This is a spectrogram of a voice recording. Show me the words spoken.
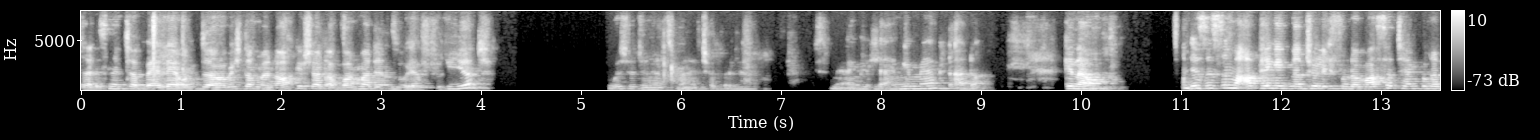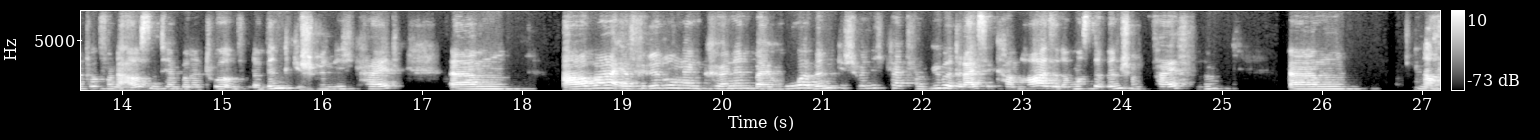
da ist eine Tabelle und da habe ich dann mal nachgeschaut, ab wann man denn so erfriert. Wo ist denn jetzt meine Tabelle? Ist mir eigentlich eingemerkt. Ah, da. Genau. Das ist immer abhängig natürlich von der Wassertemperatur, von der Außentemperatur und von der Windgeschwindigkeit. Ähm, aber Erfrierungen können bei hoher Windgeschwindigkeit von über 30 km/h, also da muss der Wind schon pfeifen, ähm, nach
